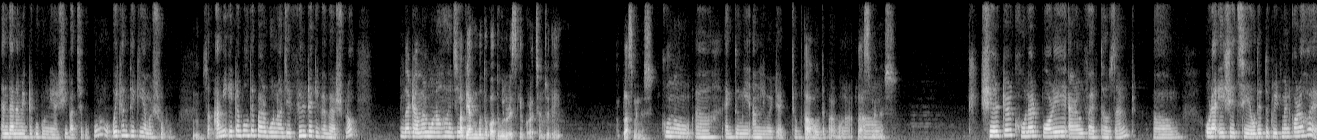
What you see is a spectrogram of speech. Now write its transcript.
অ্যান্ড দেন আমি একটা কুকুর নিয়ে আসি বাচ্চা কুকুর। ওইখান থেকেই আমার শুরু। সো আমি এটা বলতে পারব না যে ফিলটা কীভাবে আসলো। বাট আমার মনে হয় যে আপনি এখন পর্যন্ত কতগুলো রেস্কিউ করেছেন যদি প্লাস মাইনাস কোনো একদমই আনলিমিটেড তাও? বলতে পারব না। প্লাস মাইনাস শেল্টার খোলার পরে অ্যারাউন্ড ফাইভ থাউজেন্ড ওরা এসেছে ওদের তো ট্রিটমেন্ট করা হয়।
